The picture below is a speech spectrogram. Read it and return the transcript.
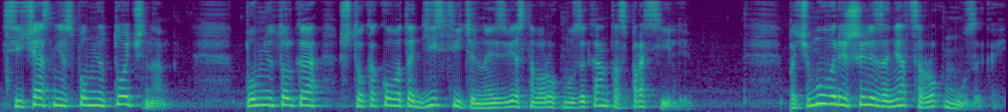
Сейчас не вспомню точно – Помню только, что какого-то действительно известного рок-музыканта спросили, «Почему вы решили заняться рок-музыкой?»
